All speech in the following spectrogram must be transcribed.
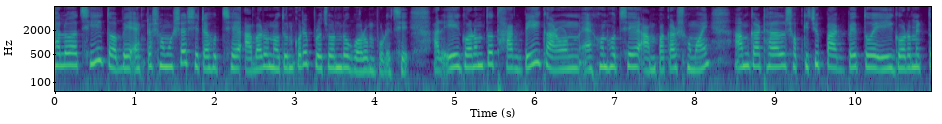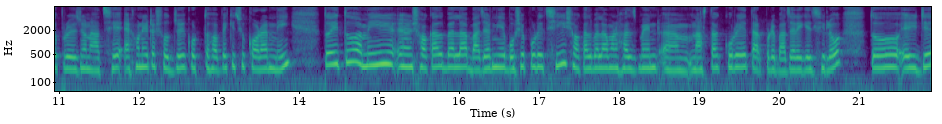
ভালো আছি। তবে একটা সমস্যা, সেটা হচ্ছে আবারও নতুন করে প্রচণ্ড গরম পড়েছে। আর এই গরম তো থাকবেই, কারণ এখন হচ্ছে আম পাকার সময়। আম কাঁঠাল সব কিছু পাকবে, তো এই গরমের তো প্রয়োজন আছে। এখন এটা সহ্যই করতে হবে, কিছু করার নেই। তো এই তো আমি সকালবেলা বাজার নিয়ে বসে পড়েছি। সকালবেলা আমার হাজব্যান্ড নাস্তা করে তারপরে বাজারে গেছিল। তো এই যে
